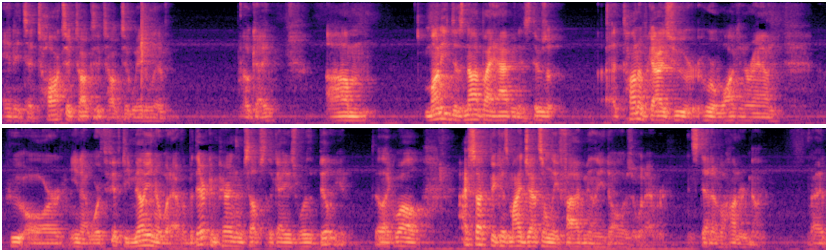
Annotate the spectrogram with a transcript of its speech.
and it's a toxic toxic toxic way to live okay? Um, money does not buy happiness. There's a, a ton of guys who are, who are walking around who are you know worth 50 million or whatever, but they're comparing themselves to the guy who's worth a billion. They're like, well, I suck because my jet's only five million dollars or whatever instead of a hundred million, right?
